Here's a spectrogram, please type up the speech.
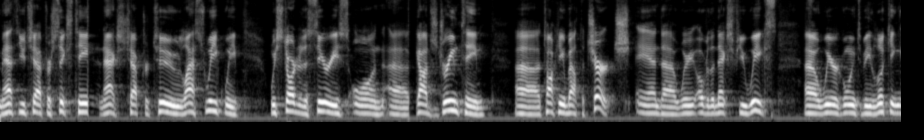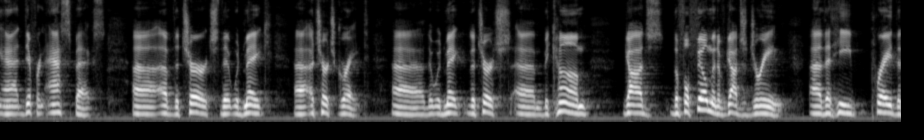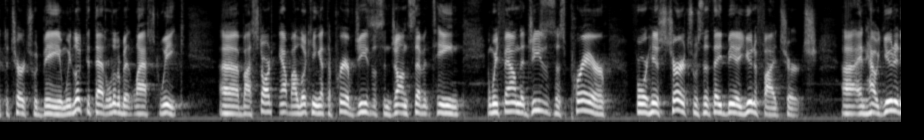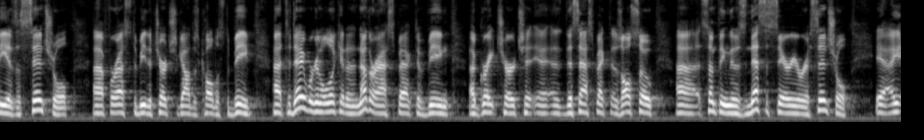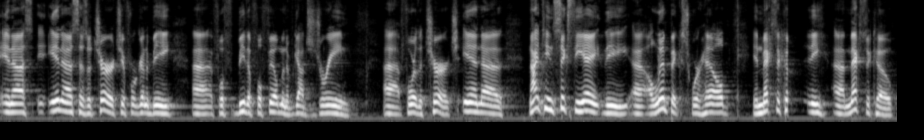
Matthew chapter 16 and Acts chapter 2. Last week we, we started a series on uh, God's Dream Team, uh, talking about the church. And uh, we, over the next few weeks, uh, we are going to be looking at different aspects uh, of the church that would make uh, a church great, that would make the church um, become God's, the fulfillment of God's dream that He prayed that the church would be. And we looked at that a little bit last week uh, by starting out by looking at the prayer of Jesus in John 17. And we found that Jesus' prayer for his church was that they'd be a unified church uh, and how unity is essential uh, for us to be the church God has called us to be. Uh, today, we're going to look at another aspect of being a great church. Uh, uh, this aspect is also uh, something that is necessary or essential in us, in us as a church if we're going to be, uh, be the fulfillment of God's dream uh, for the church. In uh, 1968, the uh, Olympics were held in Mexico City, uh, Mexico,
